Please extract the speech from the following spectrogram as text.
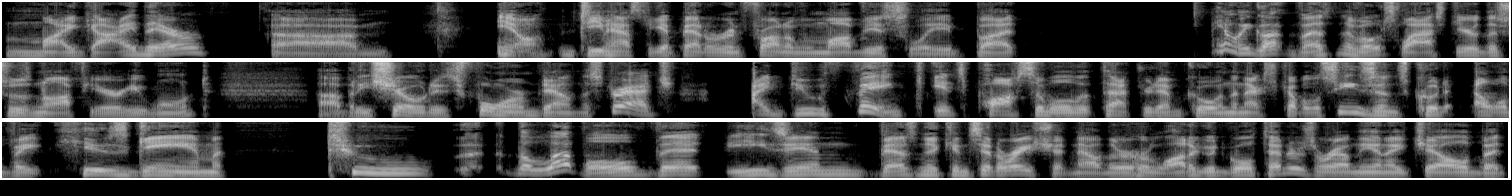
my guy there. Um, you know, the team has to get better in front of him, obviously, but you know, he got Vezina votes last year. This was an off year. He won't, uh, but he showed his form down the stretch. I do think it's possible that Thatcher Demko in the next couple of seasons could elevate his game to the level that he's in Vezina consideration. Now, there are a lot of good goaltenders around the NHL, but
